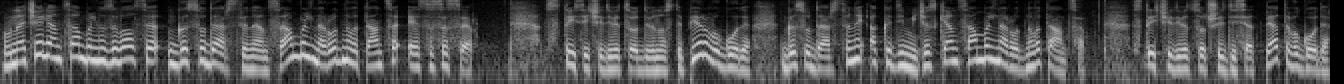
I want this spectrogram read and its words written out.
Вначале ансамбль назывался «Государственный ансамбль народного танца СССР». С 1991 года Государственный академический ансамбль народного танца. С 1965 года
